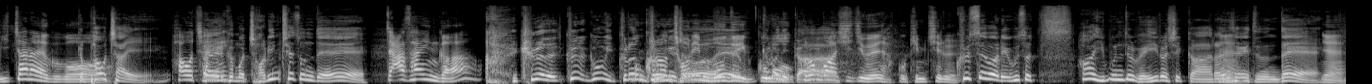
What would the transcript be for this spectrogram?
있잖아요 그거. 그 파오차이. 파오차이? 그 뭐 절임 채소인데 짜사인가? 그거는 그, 그 그런 뭐 그런. 절임 무도 예, 있고 뭐 그러니까. 그런 거 하시지 왜 자꾸 김치를? 글쎄 말이에요. 그래서 아 이분들 왜 이러실까라는 네. 생각이 드는데 예.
